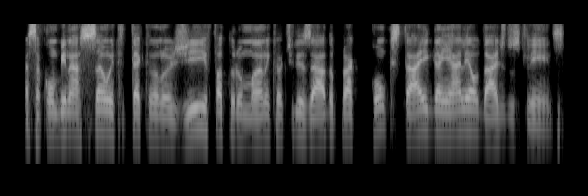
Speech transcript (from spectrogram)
essa combinação entre tecnologia e fator humano que é utilizado para conquistar e ganhar a lealdade dos clientes.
